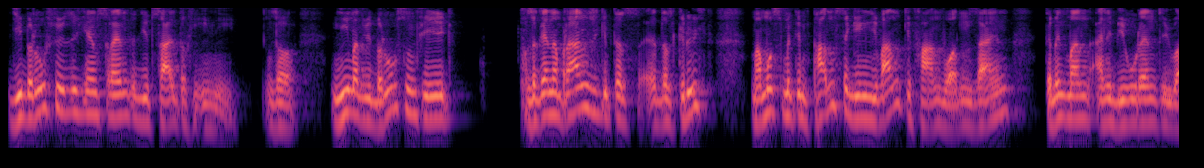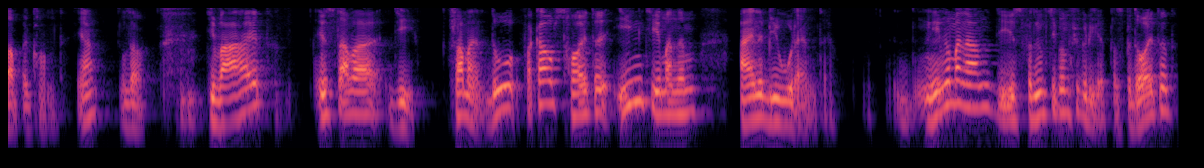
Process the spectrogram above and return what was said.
die Berufsfähigkeitsrente, die zahlt doch eh nie. So, niemand wird berufsunfähig. Sogar in der Branche gibt es äh, das Gerücht, man muss mit dem Panzer gegen die Wand gefahren worden sein, damit man eine BU-Rente überhaupt bekommt. Ja, so. Die Wahrheit ist aber die. Schau mal, du verkaufst heute irgendjemandem eine BU-Rente. Nehmen wir mal an, die ist vernünftig konfiguriert. Das bedeutet,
